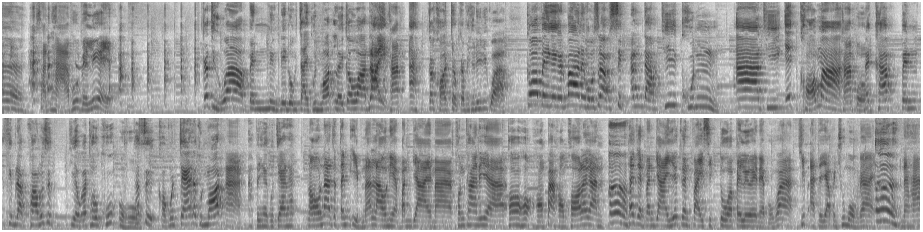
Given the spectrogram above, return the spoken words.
เออสรรหาพูดไปเรื่อย ก็ถือว่าเป็นหนึ่งในดวงใจคุณมอสเลยก็ว่าได้ครับอะก็ขอจบกันเพียงเท่านี้ดีกว่า ก็เป็นยังไงกันบ้างในผมสำหรับ 10 อันดับที่คุณ RTX ขอมาครับผม นะครับ เป็น10อันดับความรู้สึก เกี่ยวกับโทคุโอ้โห ทัศของคุณแจ๊ดและคุณมอสอ่าอะเป็นไงคุณแจ๊ดฮะ เราน่าจะเต็มอิ่มนะเราเนี่ยบรรยายมาค่อนข้างที่จะพอหอมปากหอมคอแล้วกัน เออถ้าเกิดบรรยายเยอะเกินไป 10 ตัวไปเลยเนี่ยผมว่าคลิปอาจจะยาวเป็นชั่วโมงได้เออนะฮะ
